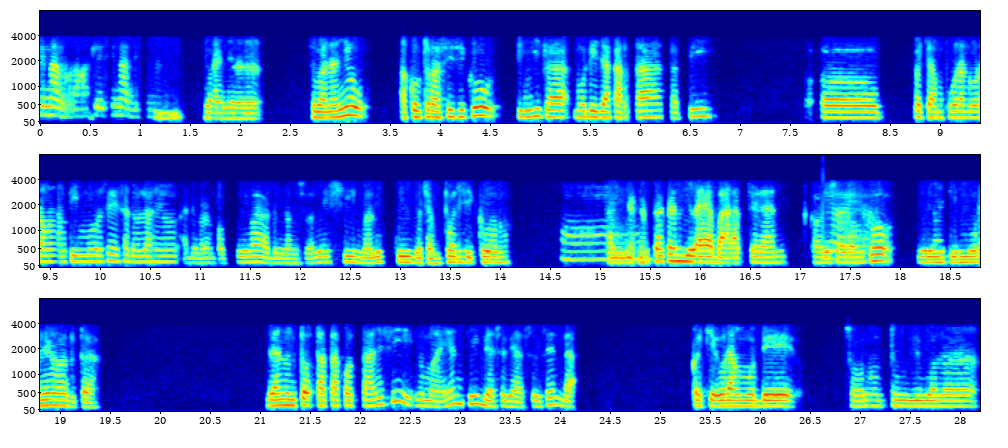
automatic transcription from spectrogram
Sinan, orang asli Sinan di sini. banyak. Sebenarnya akulturasi siku tinggi kak mau di Jakarta tapi eh percampuran orang orang timur sih sadolahnya ada orang Papua ada orang Sulawesi Maluku bercampur di siku Oh. kalau Jakarta kan wilayah barat ya kan kalau di Iya, Sorong iya. kok wilayah timurnya gitu dan untuk tata kotanya sih lumayan sih biasa-biasa sih enggak kecil orang mode Sorong tuh juga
